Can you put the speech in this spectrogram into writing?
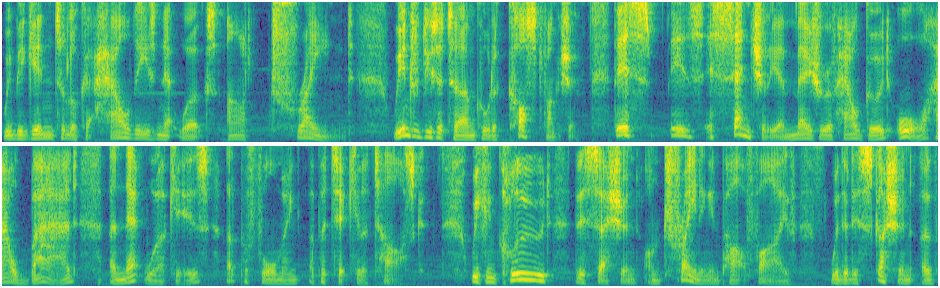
we begin to look at how these networks are trained. We introduce a term called a cost function. This is essentially a measure of how good or how bad a network is at performing a particular task. We conclude this session on training in part 5 with a discussion of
